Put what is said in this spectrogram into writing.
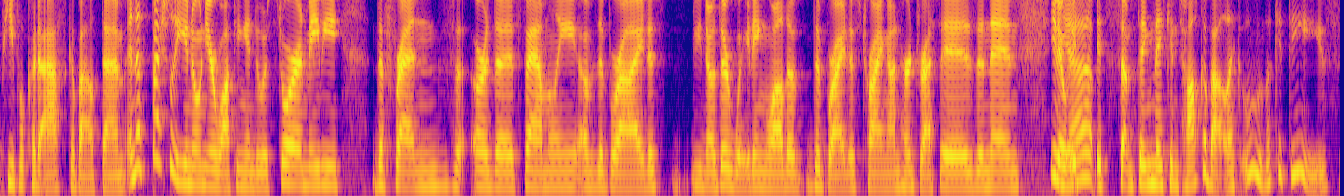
people could ask about them. And especially, you know, when you're walking into a store and maybe the friends or the family of the bride is, you know, they're waiting while the, the bride is trying on her dresses. And then, you know, yep. it, it's something they can talk about, like, ooh, look at these,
